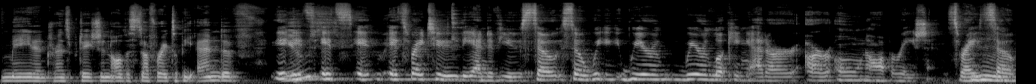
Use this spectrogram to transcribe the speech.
made and transportation, all the stuff right till the end of It- use. It's it's it, it's right to the end of use. So so we we're we're looking at our our own operations, right? Mm-hmm. So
